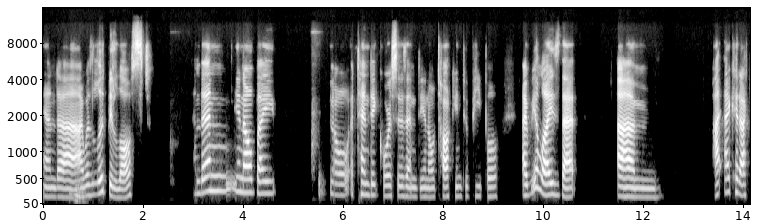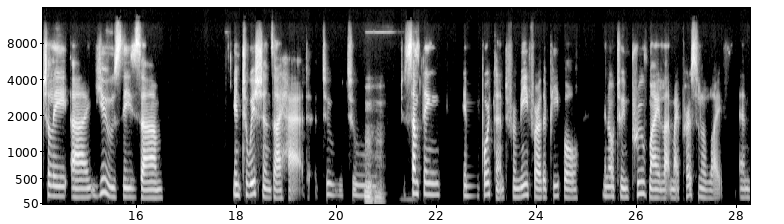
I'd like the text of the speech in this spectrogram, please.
and uh, mm. i was a little bit lost and then you know by you know attending courses and you know talking to people i realized that um, I, I, could actually uh, use these um, intuitions I had to to mm-hmm. something important for me for other people you know, to improve my my personal life and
